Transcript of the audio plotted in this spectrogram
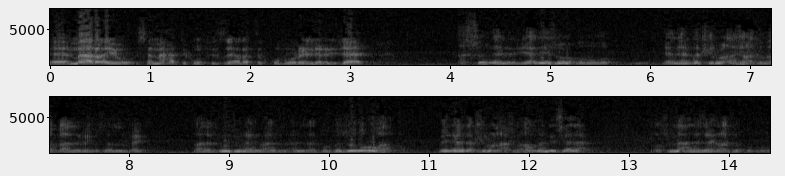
آه، ما رأي سماحتكم في زيارة القبور للرجال؟ السنة للرجال يزور القبور لأنها تذكر الآخرة كما قال النبي صلى الله عليه وسلم. قال كنتم ناس فزوروها. فإنها تذكر الآخرة أما النساء لا. الرسول لعن زائرات القبور.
